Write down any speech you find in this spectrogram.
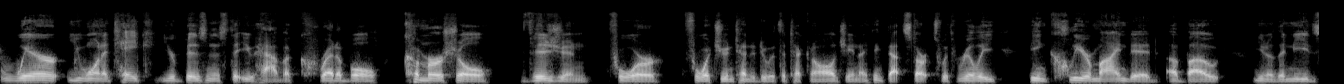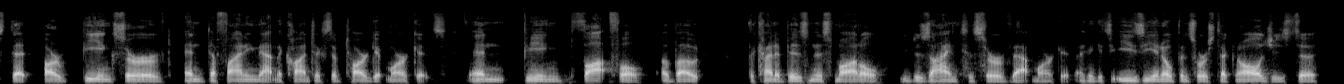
where you want to take your business that you have a credible commercial vision for for what you intend to do with the technology. And i think that starts with really being clear minded about you know the needs that are being served and defining that in the context of target markets and being thoughtful about the kind of business model you design to serve that market. I think it's easy in open source technologies to,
